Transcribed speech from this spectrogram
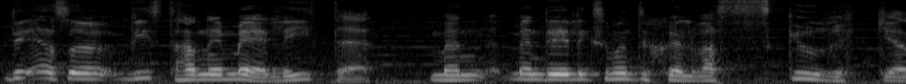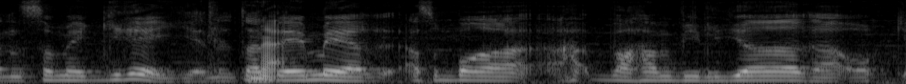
det, alltså, visst han är med lite. Men, men det är liksom inte själva skurken som är grejen. Utan Nej. det är mer alltså bara vad han vill göra och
